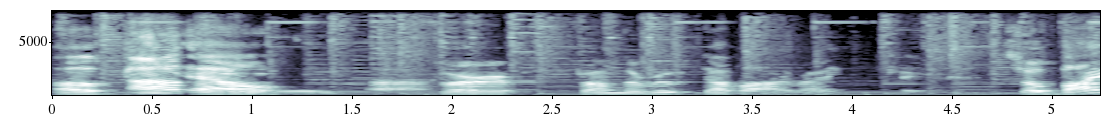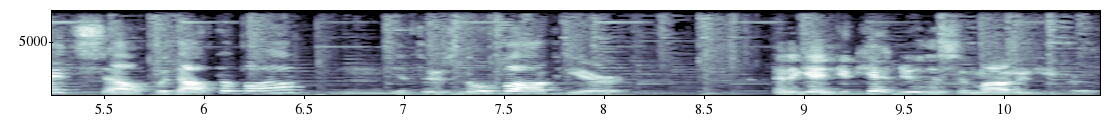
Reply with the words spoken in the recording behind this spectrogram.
of Piel Uh, verb from the root davar, right? Okay. So by itself, without the vav, mm. if there's no vav here, and again, you can't do this in modern Hebrew,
